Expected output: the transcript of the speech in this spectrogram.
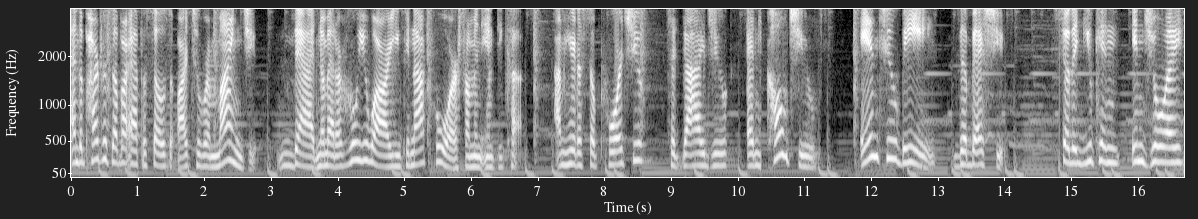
and the purpose of our episodes are to remind you that no matter who you are, you cannot pour from an empty cup. I'm here to support you, to guide you, and coach you into being the best you so that you can enjoy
